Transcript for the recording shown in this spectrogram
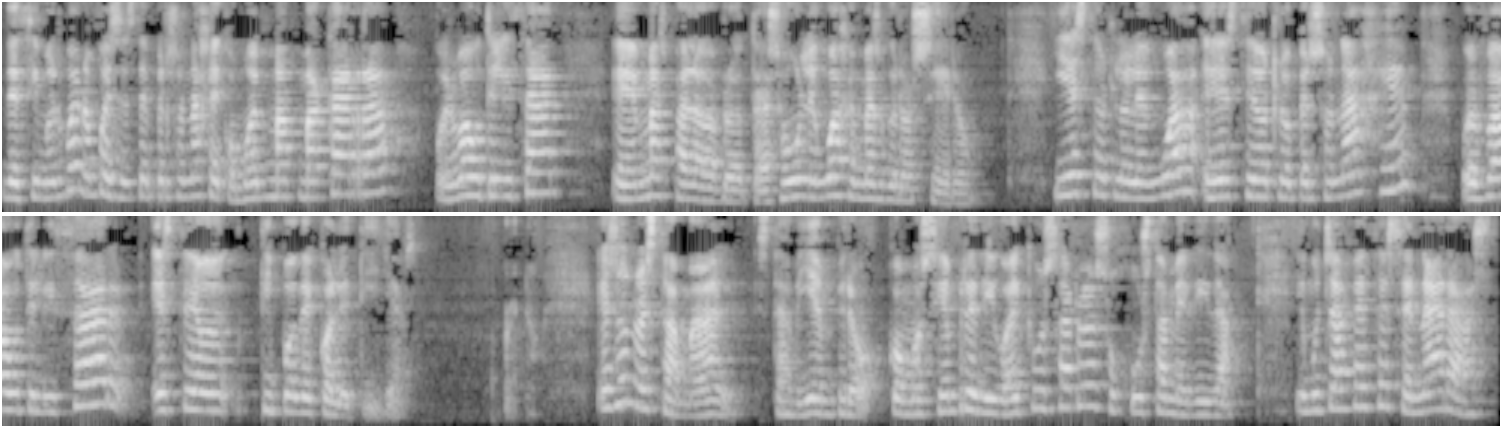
decimos, bueno, pues este personaje como es más macarra, pues va a utilizar eh, más palabrotas o un lenguaje más grosero y este otro lenguaje, este otro personaje pues va a utilizar este tipo de coletillas. Bueno, eso no está mal, está bien, pero como siempre digo, hay que usarlo en su justa medida. Y muchas veces en aras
